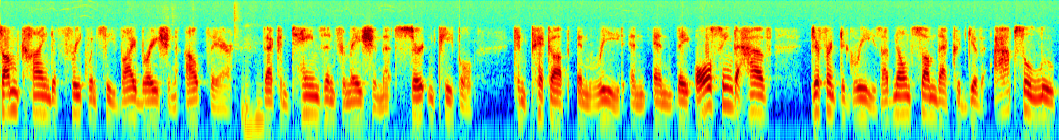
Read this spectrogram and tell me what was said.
some kind of frequency vibration out there mm-hmm. that contains information that certain people can pick up and read, and and they all seem to have different degrees. I've known some that could give absolute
